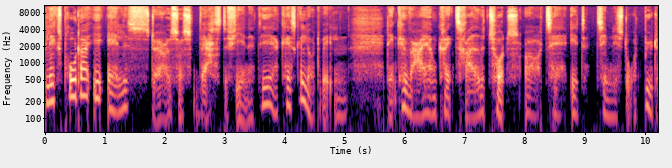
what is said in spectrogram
Blæksprutter i alle størrelsers værste fjende, det er kaskalotvalen. Den kan veje omkring 30 tons og tage et temmelig stort bytte.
